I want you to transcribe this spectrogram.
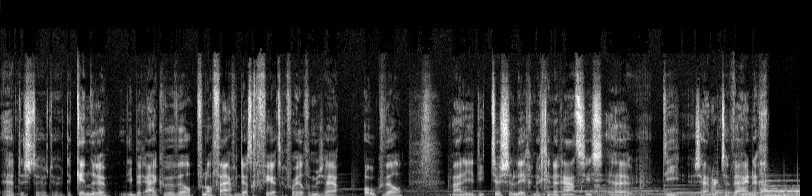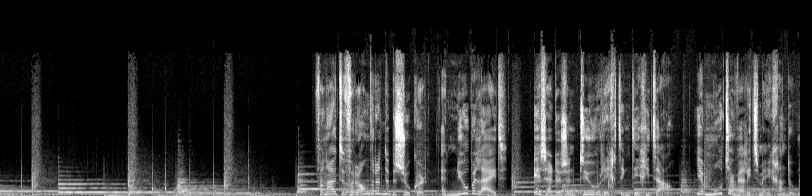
Hè? Dus de, de, de, kinderen, die bereiken we wel. Vanaf 35, 40 voor heel veel musea ook wel. Maar die, tussenliggende generaties, die zijn er te weinig. Vanuit de veranderende bezoeker en nieuw beleid is er dus een duw richting digitaal. Je moet er wel iets mee gaan doen.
